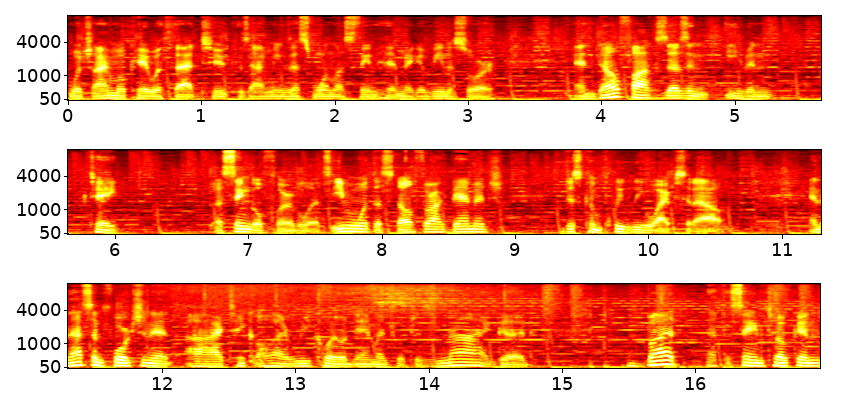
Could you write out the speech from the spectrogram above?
which I'm okay with that too because that means that's one less thing to hit Mega Venusaur. And Delphox doesn't even take a single Flare Blitz. Even with the Stealth Rock damage, it just completely wipes it out. And that's unfortunate. Uh, I take all that recoil damage, which is not good. But at the same token,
